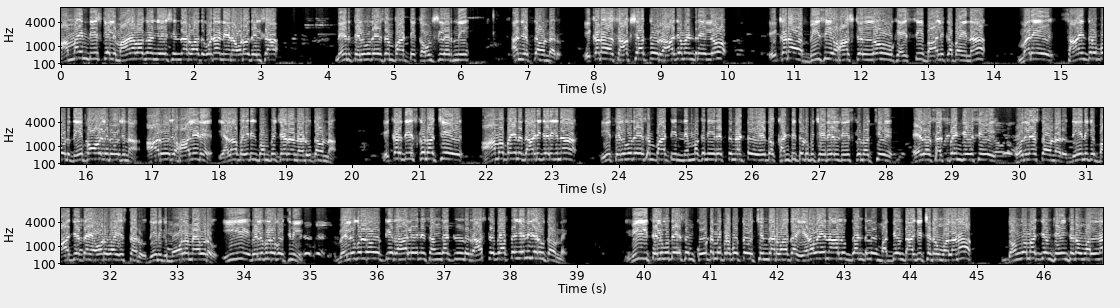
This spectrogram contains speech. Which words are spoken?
ఆ అమ్మాయిని తీసుకెళ్ళి మానభంగం చేసిన తర్వాత కూడా నేను ఎవరో తెలుసా? నేను తెలుగుదేశం పార్టీ కౌన్సిలర్ని అని చెప్తా ఉన్నారు. ఇక్కడ సాక్షాత్తు రాజమండ్రిలో ఇక్కడ బీసీ హాస్టల్లో ఒక ఎస్సీ బాలిక పైన మరి సాయంత్రం పూట దీపావళి రోజున ఆ రోజు హాలిడే ఎలా బయటికి పంపించారని అడుగుతా ఉన్నా. ఇక్కడ తీసుకుని వచ్చి ఆమె పైన దాడి జరిగిన ఈ తెలుగుదేశం పార్టీ నిమ్మక నీరెత్తినట్టు ఏదో కంటి తుడుపు చర్యలు తీసుకుని వచ్చి ఏదో సస్పెండ్ చేసి వదిలేస్తా ఉన్నారు. దీనికి బాధ్యత ఎవరు వహిస్తారు? దీనికి మూలం ఎవరు? ఈ వెలుగులోకి వచ్చినాయి. వెలుగులోకి రాలేని సంఘటనలు రాష్ట్ర వ్యాప్తంగానే ఎన్ని జరుగుతా ఉన్నాయి? ఇవి తెలుగుదేశం కూటమి ప్రభుత్వం వచ్చిన తర్వాత ఇరవై నాలుగు గంటలు మద్యం తాగించడం వలన దొంగ మద్యం చేయించడం వలన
